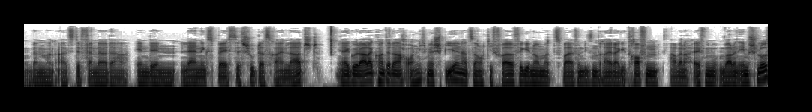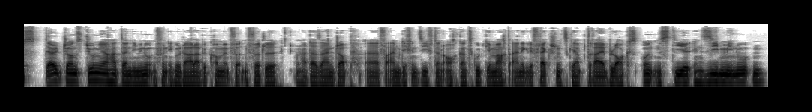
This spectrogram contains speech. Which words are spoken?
wenn man als Defender da in den Landing Space des Shooters reinlatscht. Ja, Godala konnte danach auch nicht mehr spielen, hat zwar noch die Freiwürfe genommen, hat zwei von diesen drei da getroffen, aber nach elf Minuten war dann eben Schluss. Derrick Jones Jr. hat dann die Minuten von Igodala bekommen im vierten Viertel und hat da seinen Job äh, vor allem defensiv dann auch ganz gut gemacht. Einige Deflections gehabt, drei Blocks und ein Steal in sieben Minuten.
